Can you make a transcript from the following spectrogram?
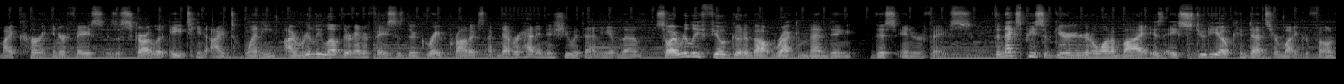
My current interface is a Scarlett 18i20. I really love their interfaces. They're great products. I've never had an issue with any of them. So I really feel good about recommending this interface. The next piece of gear you're going to want to buy is a studio condenser microphone.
